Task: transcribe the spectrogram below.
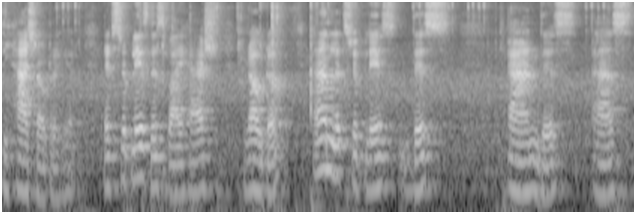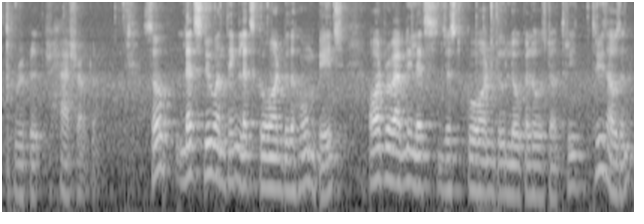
the hash router here. Let's replace this by hash router and let's replace this and this as ripple hash router. So let's do one thing. Let's go on to the home page or probably let's just go on to localhost 3000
